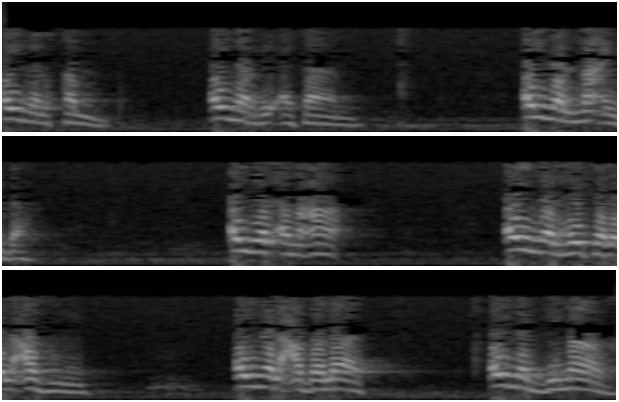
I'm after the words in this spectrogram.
أين القلب؟ أين الرئتان؟ أين المعدة؟ أين الأمعاء؟ أين الهيكل العظمي؟ أين العضلات؟ أين الدماغ؟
